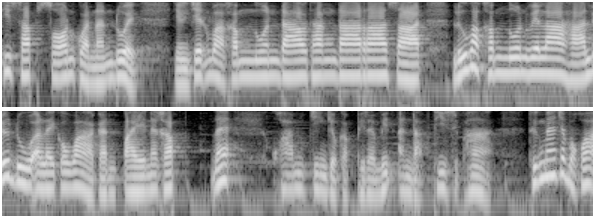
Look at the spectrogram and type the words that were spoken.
ที่ซับซ้อนกว่านั้นด้วย อย่างเช่นว่าคำนวณดาวทางดาราศาสตร์ หรือว่าคำนวณเวลาหาฤดูอะไรก็ว่ากันไปนะครับ และความจริงเกี่ยวกับพีระมิดอันดับที่ 15 ถึงแม้จะบอกว่า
